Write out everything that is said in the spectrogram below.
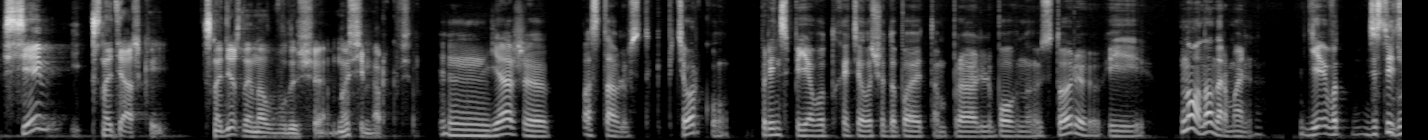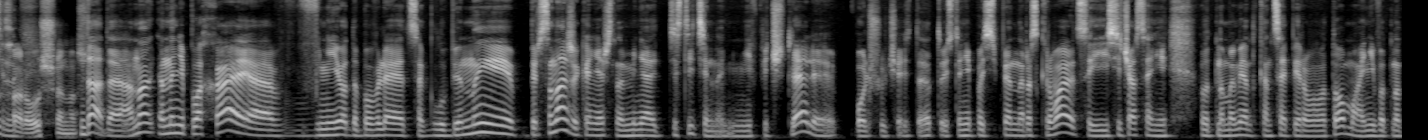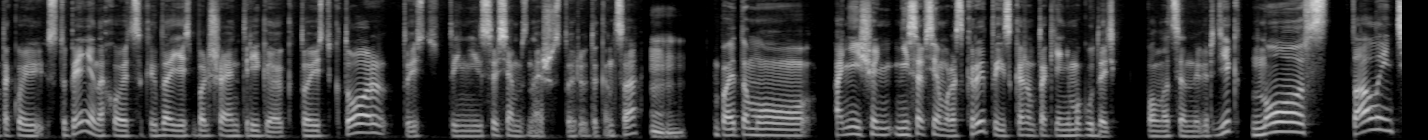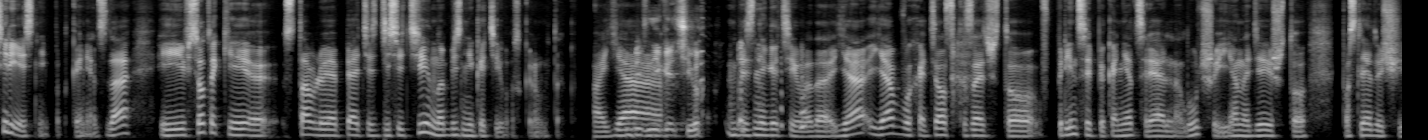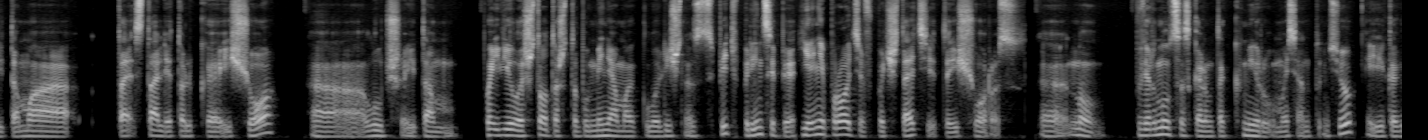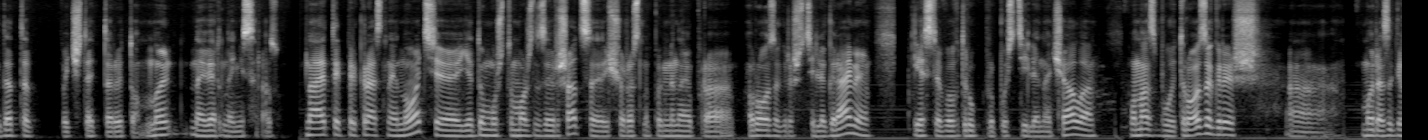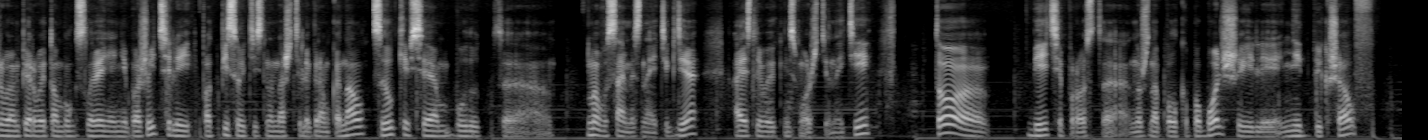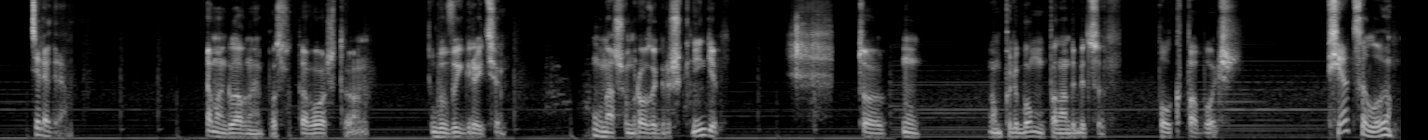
7 с натяжкой. С надеждой на будущее. Но семерка все. Я же поставлю все-таки пятерку. В принципе, я вот хотел еще добавить там про любовную историю, и... Ну, она нормальная. Я вот действительно... хорошая. она Да, да, она, она неплохая, в нее добавляется глубины. Персонажи, конечно, меня действительно не впечатляли большую часть, да, то есть они постепенно раскрываются, и сейчас они вот на момент конца первого тома, они вот на такой ступени находятся, когда есть большая интрига, кто есть кто, то есть ты не совсем знаешь историю до конца, Мгм. Поэтому они еще не совсем раскрыты, и, скажем так, я не могу дать полноценный вердикт, но стало интересней под конец, да, и все-таки ставлю я 5 из 10, но без негатива, скажем так. А я... Без негатива. Без негатива, да. Я, я бы хотел сказать, что, в принципе, конец реально лучше, и я надеюсь, что последующие тома та- стали только еще а, лучше, и там появилось что-то, чтобы меня могло лично зацепить. В принципе, я не против почитать это еще раз. Э, ну, вернуться, скажем так, к миру Масян Тунсю и когда-то почитать второй том. Но, наверное, не сразу. На этой прекрасной ноте, я думаю, что можно завершаться. Еще раз напоминаю про розыгрыш в Телеграме. Если вы вдруг пропустили начало, у нас будет розыгрыш. А, Мы разыгрываем первый том благословения небожителей. Подписывайтесь на наш телеграм-канал. Ссылки все будут, э, ну, вы сами знаете где. А если вы их не сможете найти, то бейте просто «Нужна полка побольше» или «Need Big Shelf» Телеграм. Самое главное, после того, что вы выиграете в нашем розыгрыше книги, то, ну, вам по-любому понадобится полка побольше. Всех целую.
